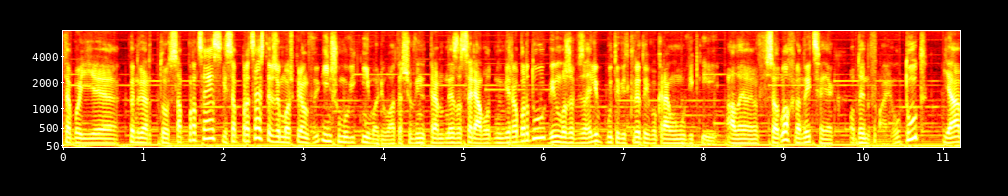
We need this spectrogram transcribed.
тебе є конверт до сабпроцес, і сабпроцес ти вже можеш прям в іншому вікні малювати, щоб він прям не засоряв одну міроборду. Він може взагалі бути відкритий в окремому вікні, але все одно храниться як один файл. Тут я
